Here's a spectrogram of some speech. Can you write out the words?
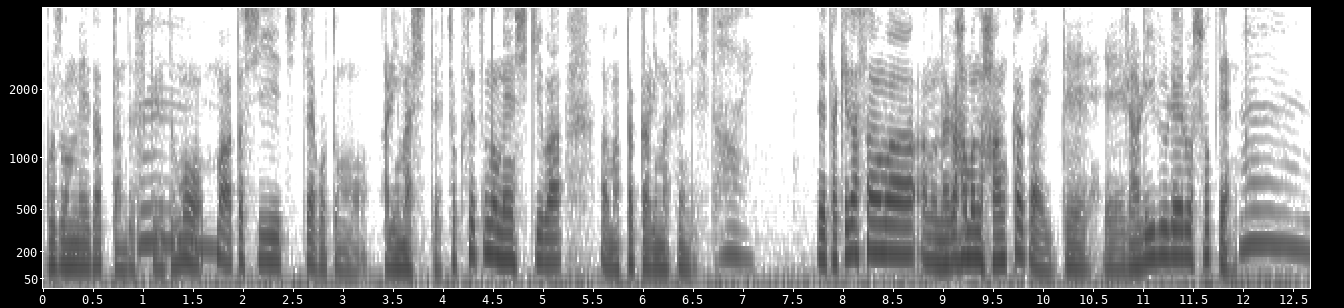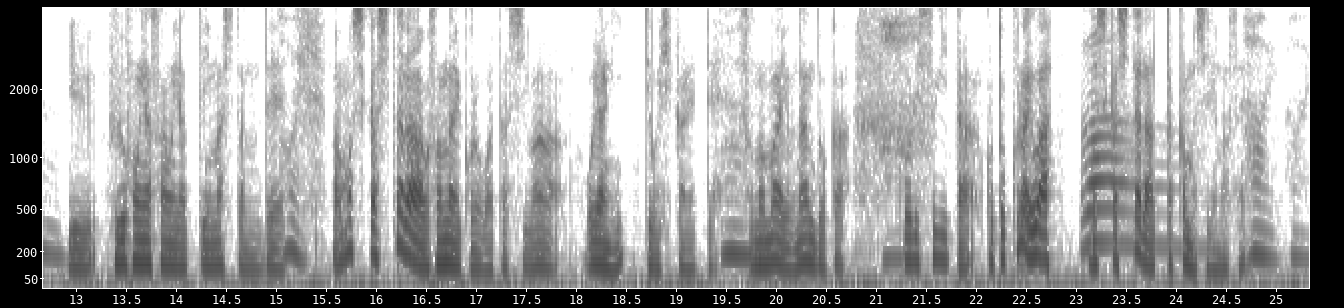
ご存命だったんですけれども、まあ、私ちっちゃいこともありまして直接の面識は全くありませんでした。はい。で武田さんはあの長浜の繁華街で、えー、ラリルレロ書店という古本屋さんをやっていましたので、はい、まあ、もしかしたら幼い頃私は親に手を引かれて、うん、その前を何度か通り過ぎたことくらいはもしかしたらあったかもしれません。はいはい、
